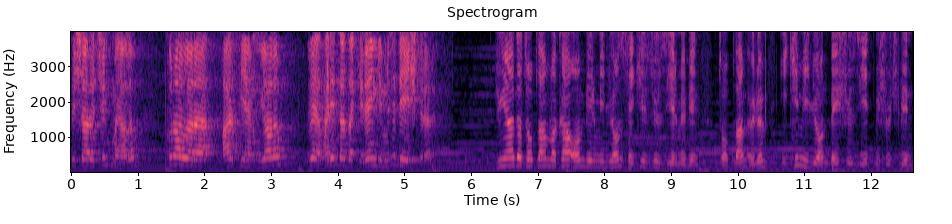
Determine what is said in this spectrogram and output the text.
dışarı çıkmayalım. Kurallara harfiyen uyalım ve haritadaki rengimizi değiştirelim. Dünyada toplam vaka 11 milyon 820 bin, toplam ölüm 2 milyon 573 bin.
